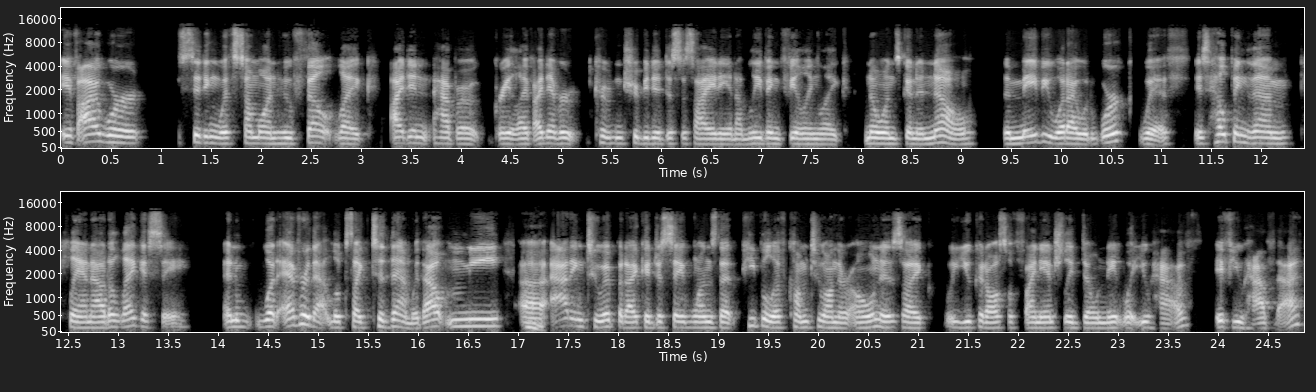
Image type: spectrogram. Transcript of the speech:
if i were sitting with someone who felt like i didn't have a great life i never contributed to society and i'm leaving feeling like no one's going to know then maybe what i would work with is helping them plan out a legacy and whatever that looks like to them without me uh, mm. adding to it but i could just say ones that people have come to on their own is like well you could also financially donate what you have if you have that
